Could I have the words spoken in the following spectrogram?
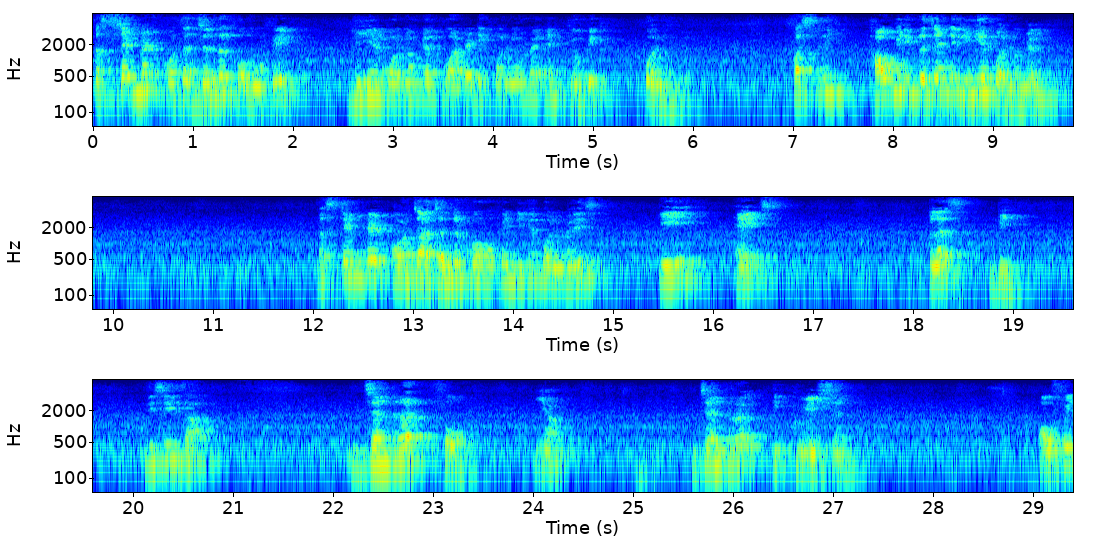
the standard or the general form of a linear polynomial quadratic polynomial and cubic polynomial firstly how we represent a linear polynomial the standard or the general form of a linear polynomial is ax plus b this is a general form yeah general equation of a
